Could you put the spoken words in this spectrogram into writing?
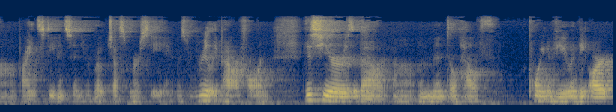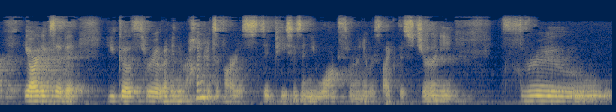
uh, Bryan Stevenson, who wrote Just Mercy, and it was really powerful. And this year is about uh, a mental health point of view and the art the art exhibit you go through i mean there were hundreds of artists did pieces and you walk through and it was like this journey through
